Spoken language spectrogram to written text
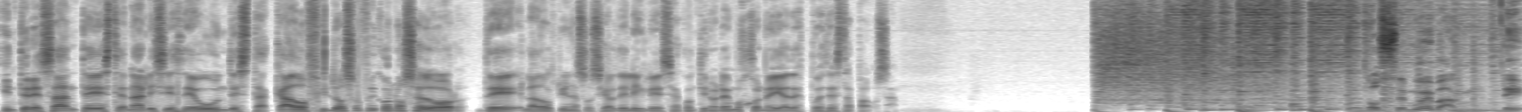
Interesante este análisis de un destacado filósofo y conocedor de la doctrina social de la Iglesia. Continuaremos con ella después de esta pausa. No se muevan de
